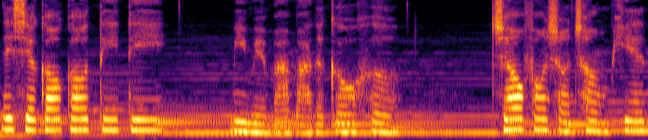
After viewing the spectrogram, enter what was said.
那些高高低低、密密麻麻的沟壑，只要放上唱片，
